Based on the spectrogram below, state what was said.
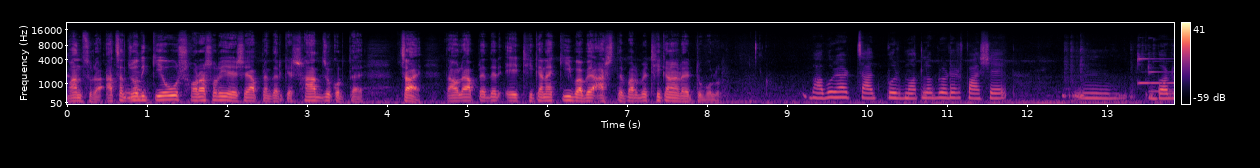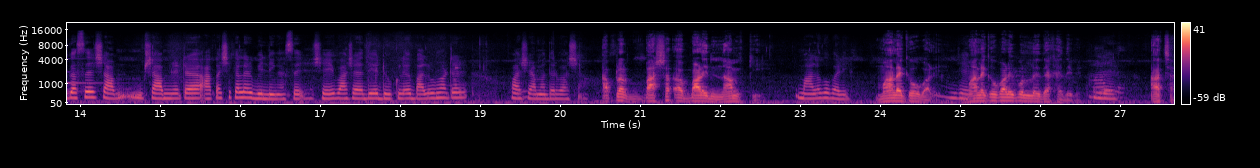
মানসুরা। আচ্ছা যদি কেউ সরাসরি এসে আপনাদেরকে সাহায্য করতে চায় তাহলে আপনাদের এই ঠিকানা কীভাবে আসতে পারবে? ঠিকানাটা একটু বলুন। বাবুরহাট চাঁদপুর মতলব রোডের পাশে বটগাছের সাম- সামনেটা আকাশি কালার বিল্ডিং আছে। সেই বাসা দিয়ে ঢুকলে বালুর মাঠের পাশে আমাদের বাসা। আপনার বাসা বাড়ির নাম কি? মালগো বাড়ি। মালেকেও বাড়ি। মালেকেও বাড়ি বললে দেখা দেবে। আচ্ছা।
